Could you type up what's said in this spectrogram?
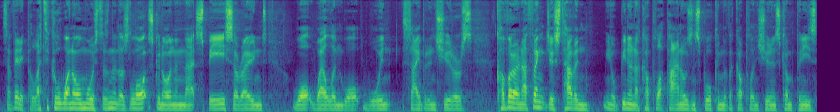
it's a very political one almost, isn't it? There's lots going on in that space around what will and what won't cyber insurers cover. And I think just having you know been on a couple of panels and spoken with a couple of insurance companies,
